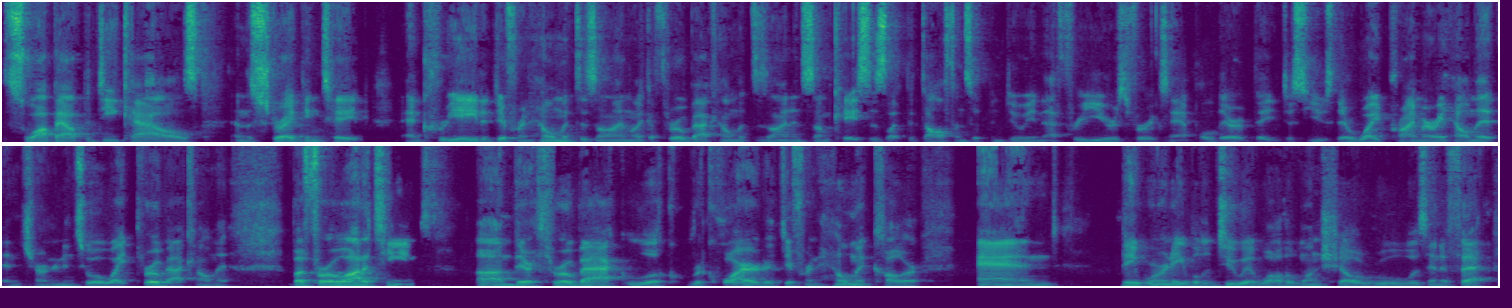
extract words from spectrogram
swap out the decals and the striping tape and create a different helmet design, like a throwback helmet design. In some cases, like the Dolphins have been doing that for years. For example, they they just use their white primary helmet and turn it into a white throwback helmet. But for a lot of teams, um, their throwback look required a different helmet color, and they weren't able to do it while the one shell rule was in effect.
